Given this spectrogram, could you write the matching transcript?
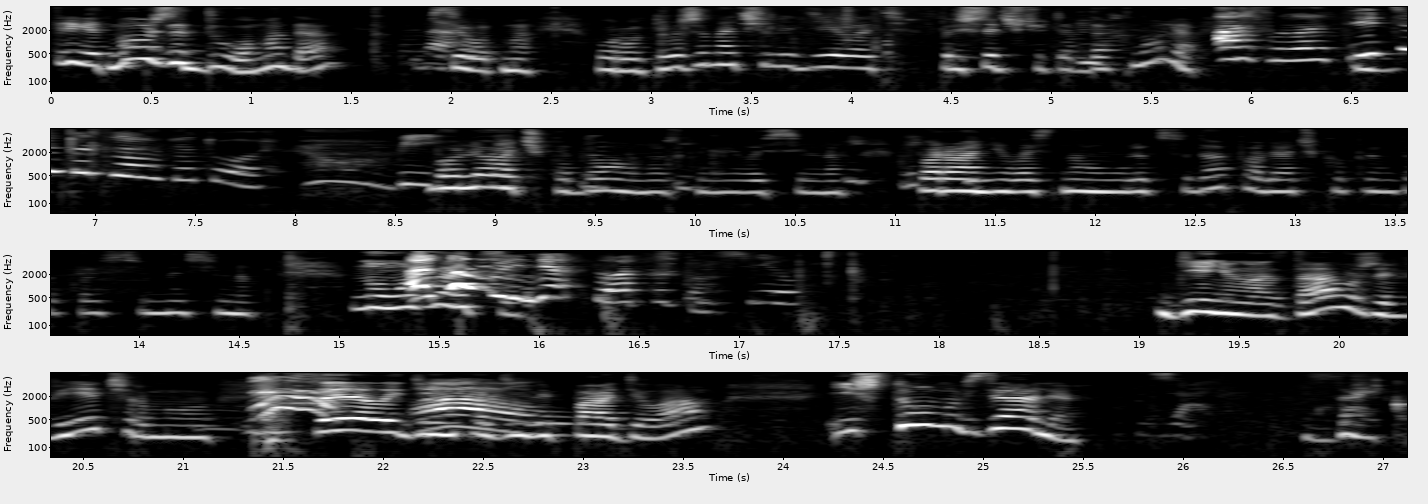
Привет, мы уже дома, да? Да. Все, вот мы уроки уже начали делать. Пришли чуть-чуть отдохнули. А смотрите, какая тоже. Полячка, да, у нас Камила сильно поранилась на улице, да? Полячка прям такая сильная-сильно. Ну, зайцы, Меня кто-то день у нас, да, уже вечер. Мы целый день Вау. ходили по делам. И что мы взяли? Зай. Зайку.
